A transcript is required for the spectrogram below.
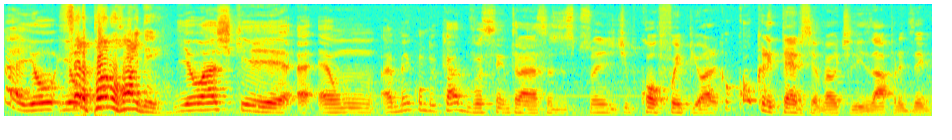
É, eu, e eu, Serpano Holiday. E eu acho que é, é, um, é bem complicado você entrar nessas discussões de tipo qual foi pior, qual, qual critério você vai utilizar para dizer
